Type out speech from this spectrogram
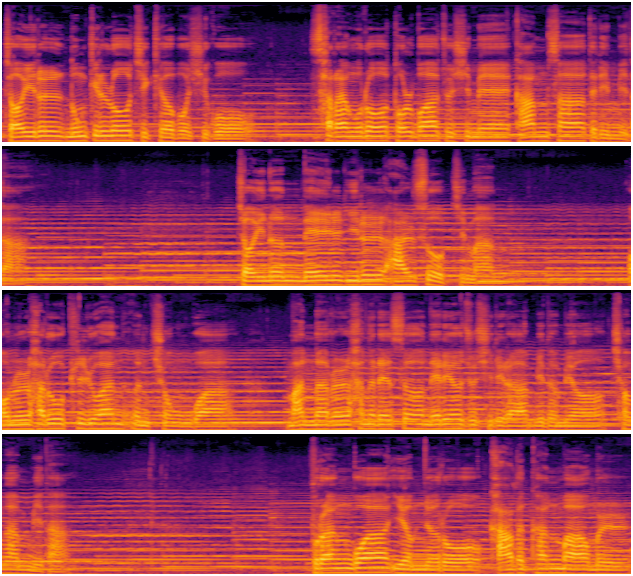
저희를 눈길로 지켜보시고 사랑으로 돌봐 주심에 감사드립니다. 저희는 내일 일을 알 수 없지만 오늘 하루 필요한 은총과 만나를 하늘에서 내려 주시리라 믿으며 청합니다. 불안과 염려로 가득한 마음을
